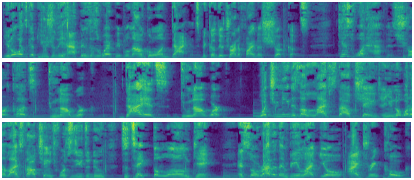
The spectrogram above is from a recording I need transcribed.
You know what's good usually happens? This is where people now go on diets because they're trying to find the shortcuts. Guess what happens? Shortcuts do not work. Diets do not work. What you need is a lifestyle change. And you know what a lifestyle change forces you to do? To take the long game. And so rather than being like, yo, I drink Coke,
